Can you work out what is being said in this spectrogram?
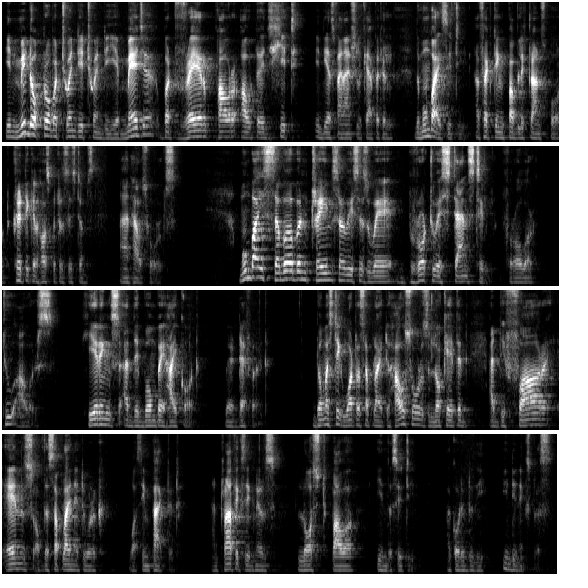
In mid October 2020, a major but rare power outage hit India's financial capital, the Mumbai city, affecting public transport, critical hospital systems, and households. Mumbai's suburban train services were brought to a standstill for over two hours. Hearings at the Bombay High Court were deferred. Domestic water supply to households located at the far ends of the supply network was impacted, and traffic signals lost power in the city, according to the Indian Express.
